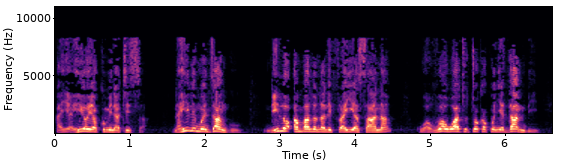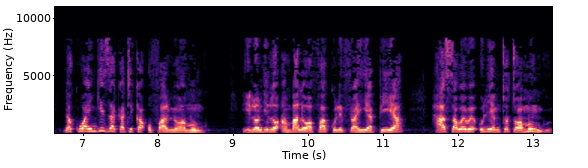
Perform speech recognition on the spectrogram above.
aya hiyo ya 19 na hili mwenzangu ndilo ambalo nalifurahia sana kuwavua watu toka kwenye dhambi na kuwaingiza katika ufalme wa mungu. Hilo ndilo ambalo wafaa kulifurahia pia hasa wewe uliye mtoto wa mungu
